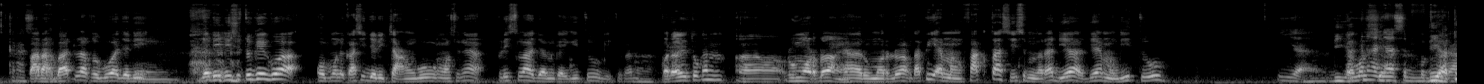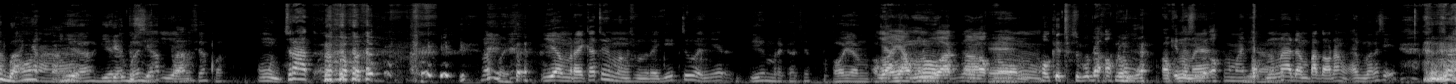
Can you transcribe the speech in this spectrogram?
Kerasa parah banget lah ke gue jadi Hmm. Jadi di situ gue gue komunikasi jadi canggung maksudnya please lah jangan kayak gitu gitu kan Padahal itu kan eh, rumor doang ya. nah rumor doang tapi emang fakta sih sebenarnya dia dia emang gitu Iya. Dia Namun tuh hanya sebeberapa Dia tuh banyak, orang. kan? Iya, dia, Dia tuh tuh banyak. siapa? Iya. Siapa? muncrat Kenapa ya? iya mereka tuh emang sebenarnya gitu anjir Dia mereka siapa? Oh, yang Oh, Ya, yang oknum, membuat oknum. eh, oknum. Oke. Oh, kita sebut Udah oknum oknum. ya. Kita Oknum sebut ya. oknum aja. Iya. oknumnya ada empat orang eh gimana sih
